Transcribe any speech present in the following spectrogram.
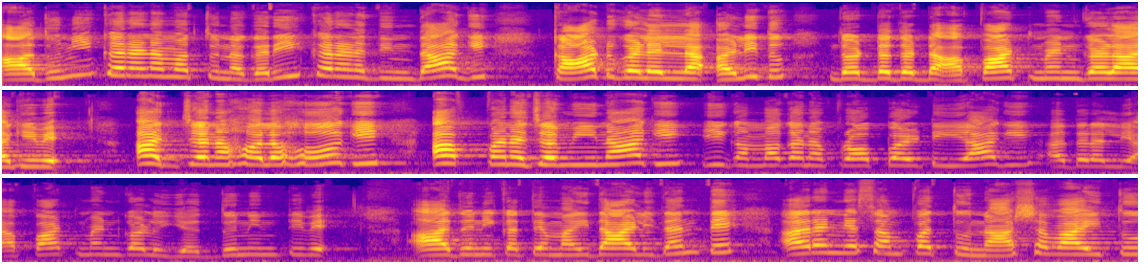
ಆಧುನೀಕರಣ ಮತ್ತು ನಗರೀಕರಣದಿಂದಾಗಿ ಕಾಡುಗಳೆಲ್ಲ ಅಳಿದು ದೊಡ್ಡ ದೊಡ್ಡ ಅಪಾರ್ಟ್ಮೆಂಟ್ಗಳಾಗಿವೆ. ಅಜ್ಜನ ಹೊಲ ಹೋಗಿ, ಅಪ್ಪನ ಜಮೀನಾಗಿ, ಈಗ ಮಗನ ಪ್ರಾಪರ್ಟಿಯಾಗಿ ಅದರಲ್ಲಿ ಅಪಾರ್ಟ್ಮೆಂಟ್ಗಳು ಎದ್ದು ನಿಂತಿವೆ. ಆಧುನಿಕತೆ ಮೈದಾಳಿದಂತೆ ಅರಣ್ಯ ಸಂಪತ್ತು ನಾಶವಾಯಿತು,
